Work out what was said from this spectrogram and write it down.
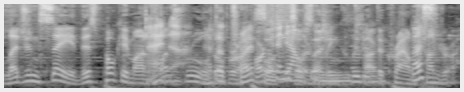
Legends say this Pokemon Alter. once ruled er over a part of Galar that included the Crown Was? Tundra.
